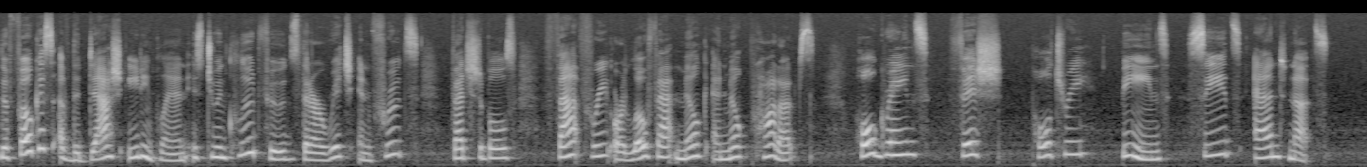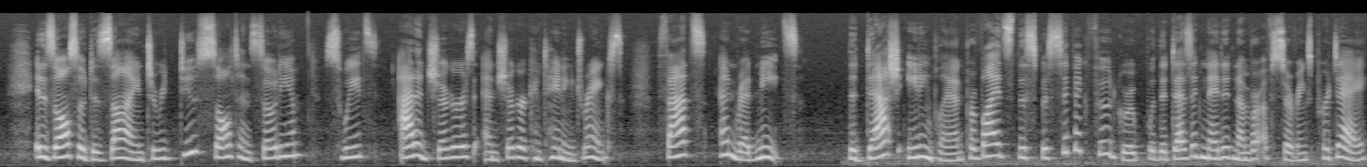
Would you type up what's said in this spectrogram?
The focus of the DASH eating plan is to include foods that are rich in fruits, vegetables, fat-free or low-fat milk and milk products, whole grains, fish, poultry, beans, seeds, and nuts. It is also designed to reduce salt and sodium, sweets, added sugars and sugar-containing drinks, fats, and red meats. The DASH eating plan provides the specific food group with a designated number of servings per day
